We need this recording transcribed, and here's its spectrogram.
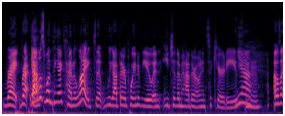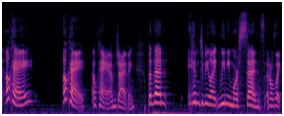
Right, right. Yeah. That was one thing I kind of liked that we got their point of view and each of them had their own insecurities. yeah. Mm-hmm. I was like, okay, okay, okay, I'm jiving. But then him to be like, we need more sense, and I was like,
